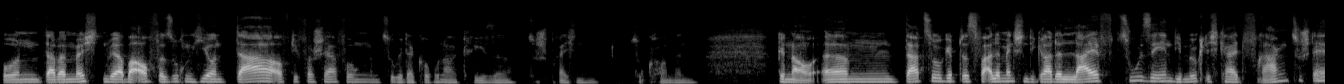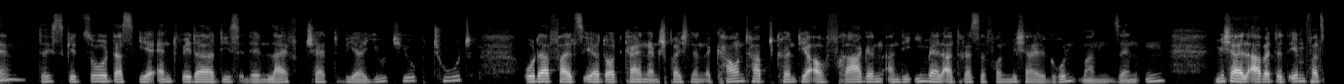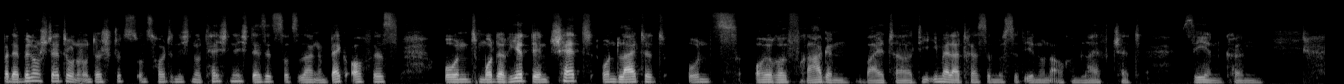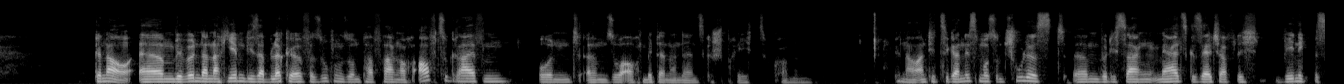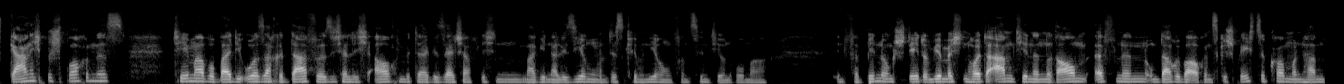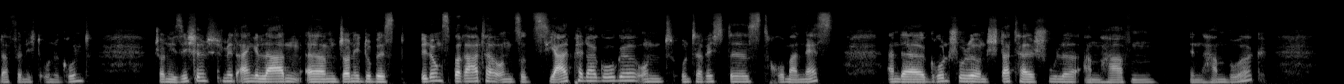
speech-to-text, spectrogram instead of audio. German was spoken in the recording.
Und dabei möchten wir aber auch versuchen, hier und da auf die Verschärfungen im Zuge der Corona-Krise zu sprechen zu kommen. Genau. Ähm, dazu gibt es für alle Menschen, die gerade live zusehen, die Möglichkeit, Fragen zu stellen. Das geht so, dass ihr entweder dies in den Live-Chat via YouTube tut oder falls ihr dort keinen entsprechenden Account habt, könnt ihr auch Fragen an die E-Mail-Adresse von Michael Grundmann senden. Michael arbeitet ebenfalls bei der Bildungsstätte und unterstützt uns heute nicht nur technisch. Der sitzt sozusagen im Backoffice und moderiert den Chat und leitet uns eure Fragen weiter. Die E-Mail-Adresse müsstet ihr nun auch im Live-Chat sehen können. Genau, ähm, wir würden dann nach jedem dieser Blöcke versuchen, so ein paar Fragen auch aufzugreifen und ähm, so auch miteinander ins Gespräch zu kommen. Genau, Antiziganismus und Schule ist, ähm, würde ich sagen, mehrheitsgesellschaftlich wenig bis gar nicht besprochenes Thema, wobei die Ursache dafür sicherlich auch mit der gesellschaftlichen Marginalisierung und Diskriminierung von Sinti und Roma in Verbindung steht. Und wir möchten heute Abend hier einen Raum öffnen, um darüber auch ins Gespräch zu kommen und haben dafür nicht ohne Grund Johnny Sichelschmidt eingeladen. Ähm, Johnny, du bist Bildungsberater und Sozialpädagoge und unterrichtest Romanes an der Grundschule und Stadtteilschule am Hafen in Hamburg.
